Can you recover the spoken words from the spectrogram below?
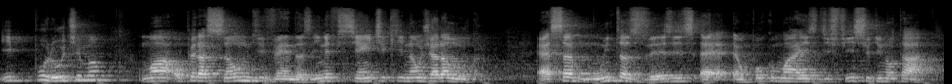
e, por último, uma operação de vendas ineficiente que não gera lucro. Essa muitas vezes é, é um pouco mais difícil de notar,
